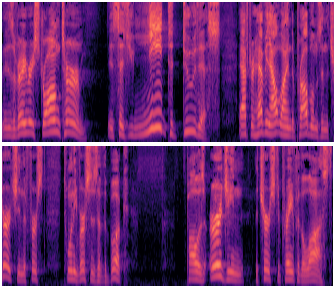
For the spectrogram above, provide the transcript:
It is a very, very strong term. It says you need to do this. After having outlined the problems in the church in the first 20 verses of the book, Paul is urging the church to pray for the lost.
